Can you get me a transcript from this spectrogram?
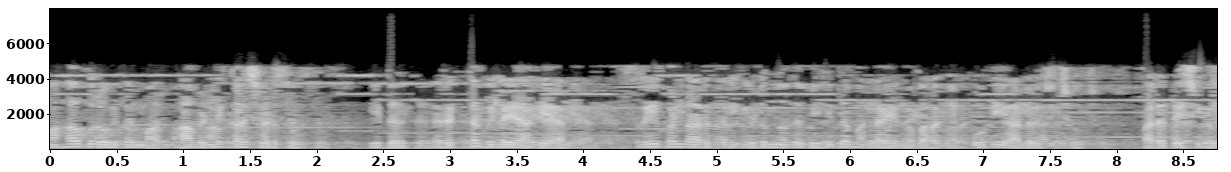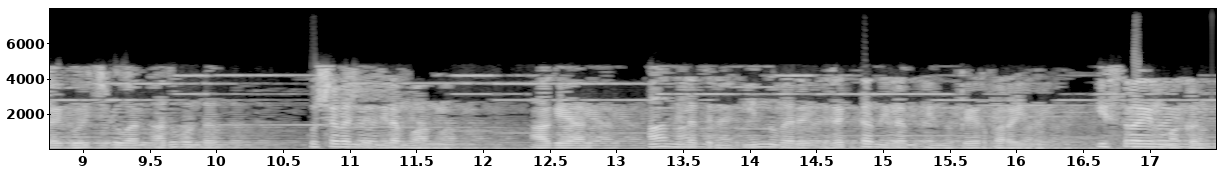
മഹാപുരോഹിതന്മാർ ആ വെള്ളിക്കാശ് എടുത്തു. ഇത് രക്തവിലയാകിയാൽ ശ്രീഭണ്ഡാരത്തിൽ ഇടുന്നത് വിഹിതമല്ല എന്ന് പറഞ്ഞ് കൂടിയാലോചിച്ചു. പരദേശികളെ കുഴിച്ചിടുവാൻ അതുകൊണ്ട് കുശവന്റെ നിലം വാങ്ങി. ആകയാൽ ആ നിലത്തിന് ഇന്നുവരെ രക്തനിലം എന്ന് പേർ പറയുന്നു. ഇസ്രായേൽ മക്കൾ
